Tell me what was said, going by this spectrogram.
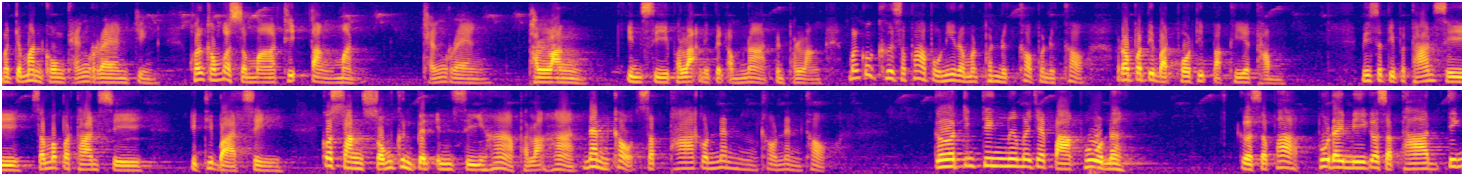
มันจะมั่นคงแข็งแรงจริงเพราะคำว่าสมาธิตั้งมั่นแข็งแรง พลัง อินทรีย์พละนี่เป็นอำนาจเป็นพลัง มันก็คือสภาพพวกนี้แหละมันผนึกเข้าผนึกเข้า เราปฏิบัติโพธิปักขียธรรม มีสติปัฏฐานสี่สมปัฏฐานสี่อิทธิบาทสี่ ก็สั่งสมขึ้นเป็นอินทรีห้าพละห้าแน่นเข้าศรัทธาก็แน่นเข้าแน่นเข้า เกิดจริงๆนะไม่ใช่ปากพูดนะเกิดสภาพผู้ใดมีก็ศรัทธาจริง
